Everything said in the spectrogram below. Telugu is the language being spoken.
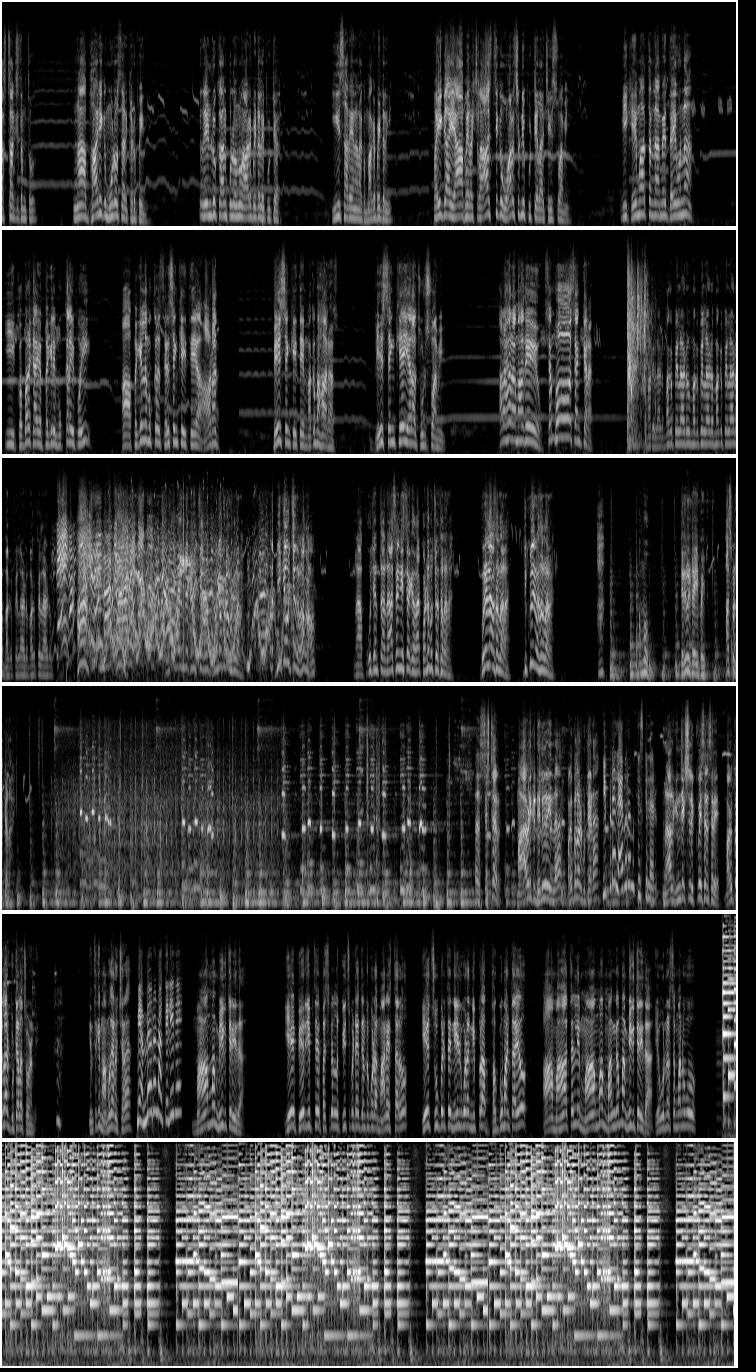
కష్టార్జితంతో నా భార్యకి మూడోసారి కడుపోయింది రెండు కాన్పుల్లోనూ ఆడబిడ్డలే పుట్టారు. ఈసారైనా నాకు మగబిడ్డని పైగా యాభై లక్షల ఆస్తికి వారసుడిని పుట్టేలా చేయి స్వామి. మీకేమాత్రం నా మీద దయ ఉన్నా ఈ కొబ్బరికాయ పగిలి ముక్కలైపోయి ఆ పగిలిన ముక్కల సరిసంఖ్య అయితే ఆడ బేసంఖ్య అయితే మగ మహారాజు బేసంఖ్యే ఎలా చూడు స్వామి. హరహర మహాదేవ్ శంభో శంకర. మగపిల్లాడు మగపిల్లాడు మగపిల్లాడు మగపిల్లాడు మగపిల్లాడు మగపిల్లాడు? నీకే వచ్చింది రోగం నా పూజంతా నాశనం చేశారు కదా కొండ ముచ్చోతలారా గురెళ్ళ వసలారా దిక్కులే వసలారా అమ్మో డెలివరీ టైం అయిపోయింది. హాస్పిటల్కి వెళ్ళాలి. సిస్టర్ మా ఆవిడకి డెలివరీ అయిందా? మగపిల్లాడు పుట్టాడా? ఇప్పుడే లేబర్ రూమ్ తీసుకెళ్ళారు. నాలుగు ఇంజక్షన్లు ఎక్కువేసినా సరే మగపిల్లాడు పుట్టేలా చూడండి. ఇంతకీ మా అమ్మగారు వచ్చారా? మీ అమ్మ ఎవరో నాకు తెలియదే. మా అమ్మ మీకు తెలియదా? ఏ పేరు చెప్తే పసిపిల్లలు పీచు పెట్టే తినడం కూడా మానేస్తారో ఏ చూపెడితే నీళ్ళు కూడా నిప్పులా భగ్గుమంటాయో ఆ మహాతల్లి మా అమ్మ మంగమ్మ మీకు తెలీదా? ఏ ఉన్నారు నువ్వు?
